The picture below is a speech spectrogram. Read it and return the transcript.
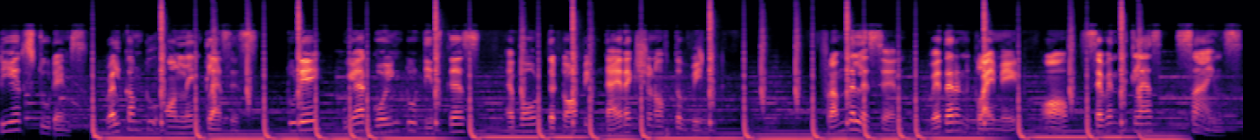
Dear students, welcome to online classes. Today we are going to discuss about the topic direction of the wind. From the lesson Weather and Climate of 7th class Science.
